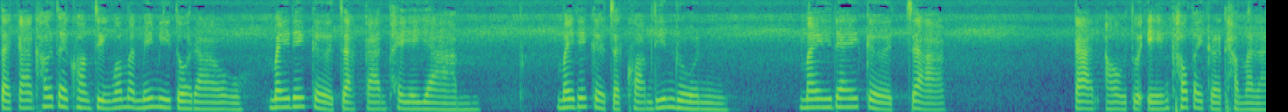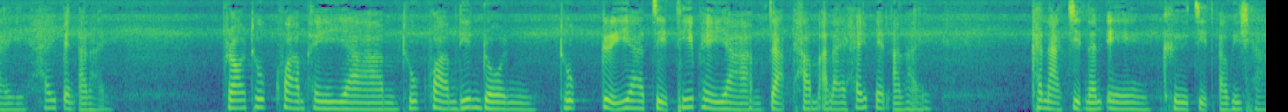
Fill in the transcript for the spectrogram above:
แต่การเข้าใจความจริงว่ามันไม่มีตัวเรา ไม่ได้เกิดจากการพยายาม ไม่ได้เกิดจากความดิ้นรน ไม่ได้เกิดจากการเอาตัวเองเข้าไปกระทำอะไรให้เป็นอะไร เพราะทุกความพยายาม ทุกความดิ้นรน ทุก กริยาจิตที่พยายามจะทำอะไรให้เป็นอะไร ขณะจิตนั้นเองคือจิตอวิชชา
